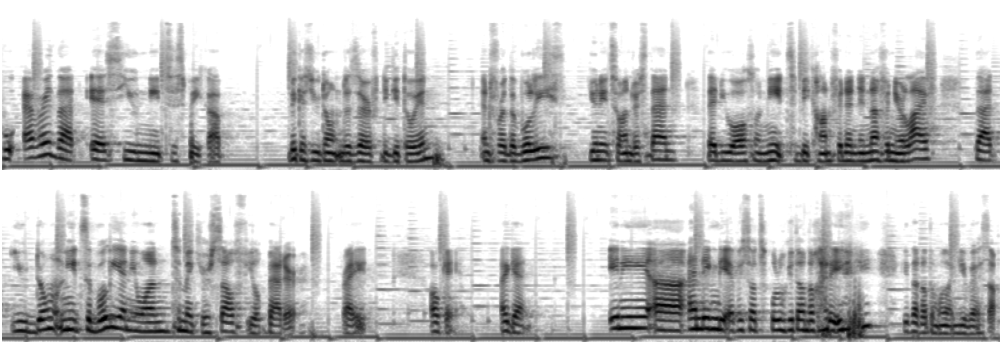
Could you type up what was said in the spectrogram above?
whoever that is you need to speak up. Because you don't deserve digituin. And for the bullies you need to understand that you also need to be confident enough in your life that you don't need to bully anyone to make yourself feel better right? Oke, okay, again. Ini uh, ending di episode 10 kita untuk hari ini. Kita ketemu lagi besok.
